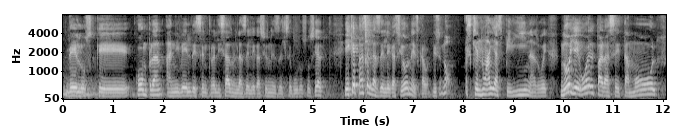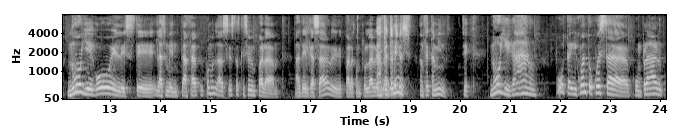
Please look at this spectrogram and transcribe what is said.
de los que compran a nivel descentralizado en las delegaciones del Seguro Social. ¿Y qué pasa en las delegaciones, cabrón? Dicen, no, es que no hay aspirinas, güey. No llegó el paracetamol, no llegó el, este, las mentafa, ¿cómo las estas que sirven para adelgazar, eh, para controlar el- Anfetaminas. Anfetaminas, sí. No llegaron. Puta, ¿y cuánto cuesta comprar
